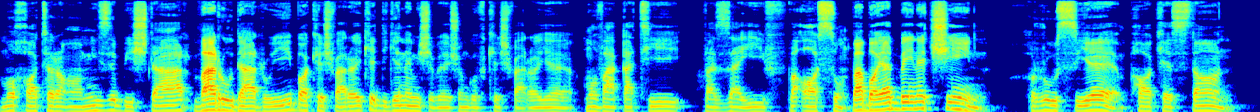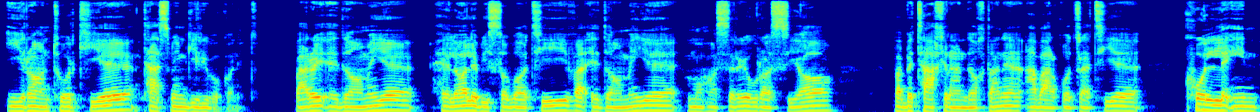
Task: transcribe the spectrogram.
مخاطر آمیز بیشتر و رو در رویی با کشورهایی که دیگه نمیشه بهشون گفت کشورهای موقتی و ضعیف و آسون. و باید بین چین، روسیه، پاکستان، ایران، ترکیه تصمیم گیری بکنید. برای ادامه هلال بیثباتی و ادامه محاصره اوراسیا و به تأخیر انداختن ابرقدرتی کل این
